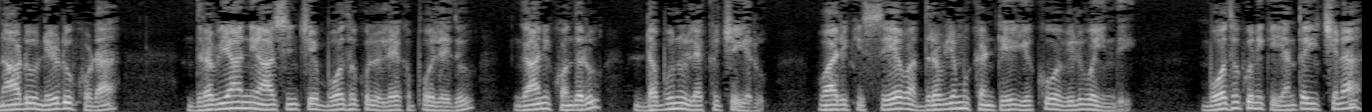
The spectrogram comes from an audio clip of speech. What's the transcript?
నాడు నేడు కూడా ద్రవ్యాన్ని ఆశించే బోధకులు లేకపోలేదు గాని కొందరు డబ్బును లెక్క చేయరు. వారికి సేవ ద్రవ్యము కంటే ఎక్కువ విలువైంది. బోధకునికి ఎంత ఇచ్చినా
